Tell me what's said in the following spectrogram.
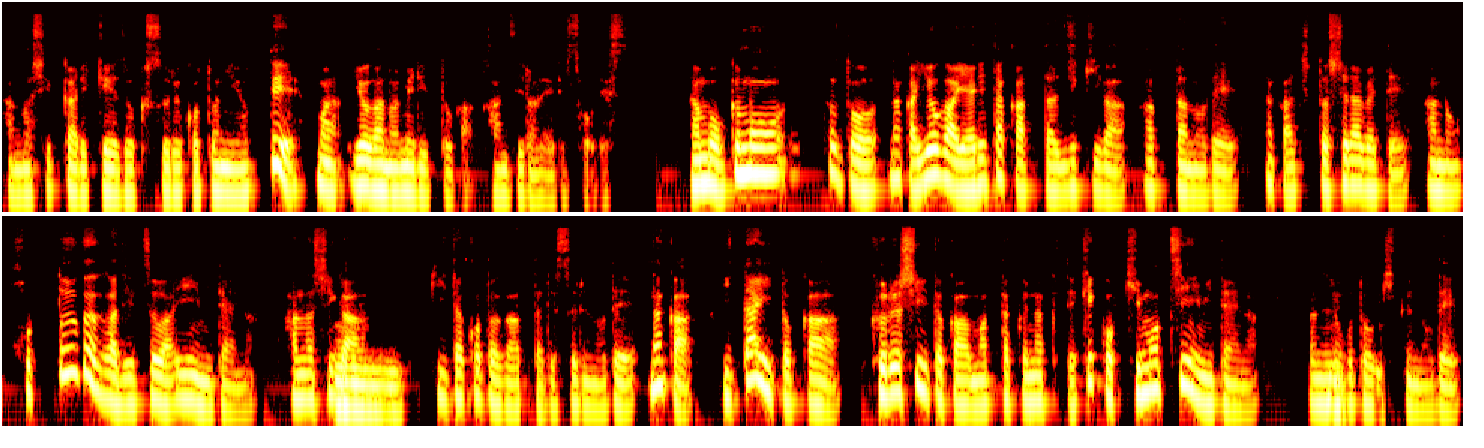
あの、しっかり継続することによって、まあ、ヨガのメリットが感じられるそうです。あ僕も、ちょっと、なんかヨガやりたかった時期があったので、なんかちょっと調べて、あの、ホットヨガが実はいいみたいな話がうん聞いたことがあったりするので、なんか痛いとか苦しいとかは全くなくて、結構気持ちいいみたいな感じのことを聞くので、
